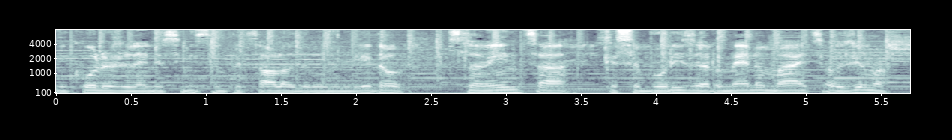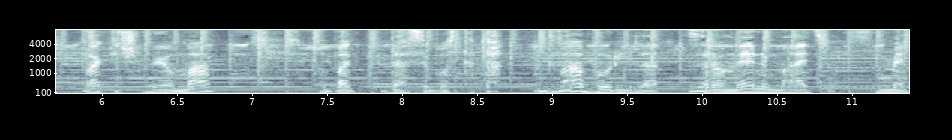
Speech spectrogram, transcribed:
nikoli v življenju si nisem predstavljal, da bom gledal slovenca, ki se bori za rumeno majico, oziroma praktično jo ima, ampak da se bosta pa dva borila za rumeno majico med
